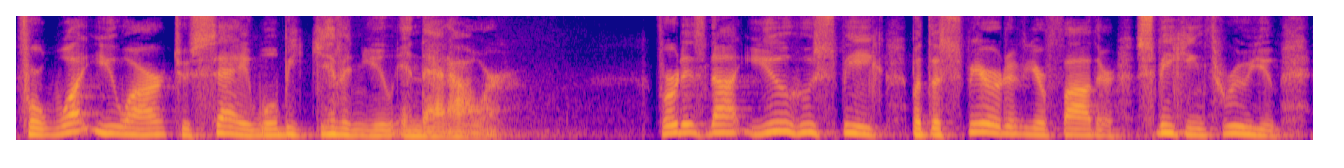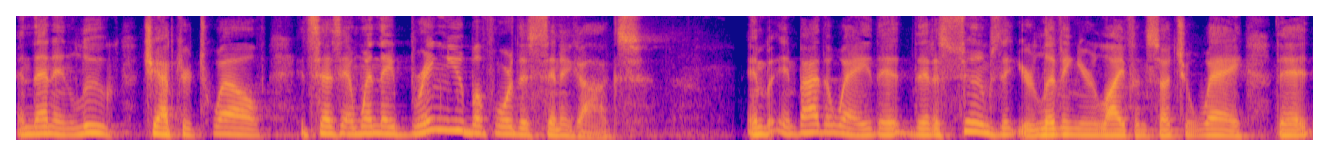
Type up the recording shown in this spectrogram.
for what you are to say will be given you in that hour. For it is not you who speak, but the Spirit of your Father speaking through you. And then in Luke chapter 12, it says, And when they bring you before the synagogues, and, and by the way, that, that assumes that you're living your life in such a way that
